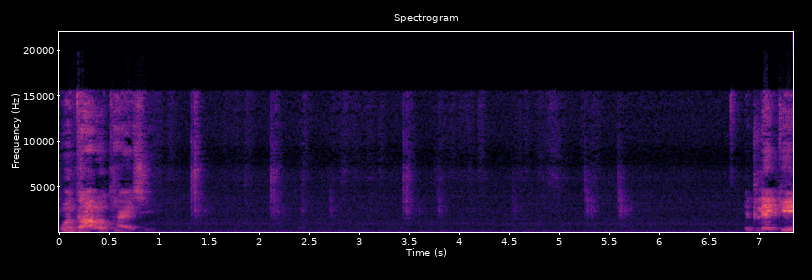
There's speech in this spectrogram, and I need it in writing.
વધારો થાય છે. એટલે કે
